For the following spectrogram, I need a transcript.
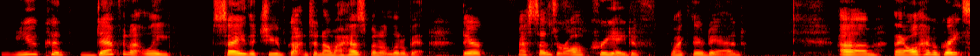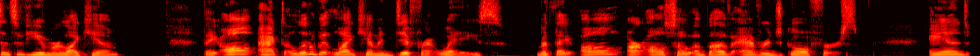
you could definitely say that you've gotten to know my husband a little bit. They're my sons are all creative like their dad. Um, they all have a great sense of humor like him. They all act a little bit like him in different ways, but they all are also above average golfers. And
